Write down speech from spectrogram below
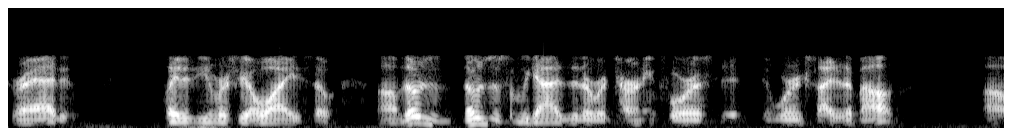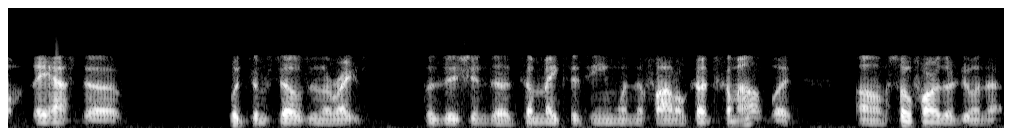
grad and played at the University of Hawaii. So um, those those are some of the guys that are returning for us that, that we're excited about. Um, they have to put themselves in the right position to, to make the team when the final cuts come out. But um, so far, they're doing that.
